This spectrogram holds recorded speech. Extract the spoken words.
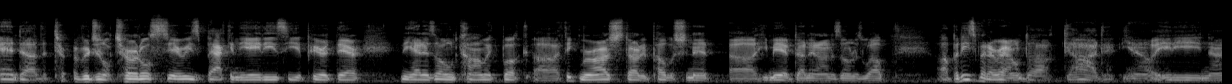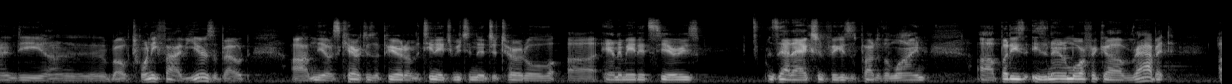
and uh, the original turtle series back in the 80s. He appeared there, and he had his own comic book. Uh, I think Mirage started publishing it. Uh, he may have done it on his own as well. Uh, but he's been around, uh, God, you know, 80, 90, uh, about 25 years about. Um, you know, his characters appeared on the Teenage Mutant Ninja Turtle animated series. His that action figures as part of the line. But he's, he's an anamorphic rabbit uh,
